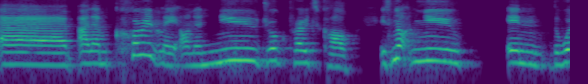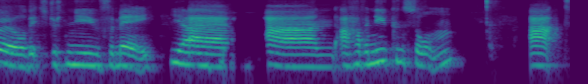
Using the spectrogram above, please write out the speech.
Um, and I'm currently on a new drug protocol. It's not new in the world, it's just new for me. yeah. Um, and I have a new consultant at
